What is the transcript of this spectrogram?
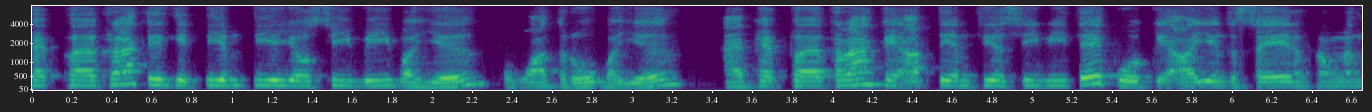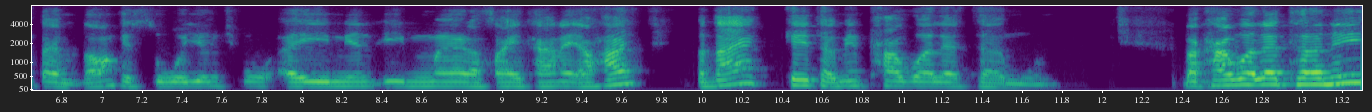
paper ខ្លះគឺគេទាមទារយក CV របស់យើងប្រវត្តិរូបរបស់យើងហើយ paper ខ្លះគេអត់ទាមទារ CV ទេព្រោះគេឲ្យយើងសរសេរនៅក្នុងហ្នឹងតែម្ដងគេសួរយើងឈ្មោះអីមាន email អាស័យដ្ឋានអីអស់ហើយប៉ុន្តែគេត្រូវមាន cover letter មួយបើ cover letter នេះ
